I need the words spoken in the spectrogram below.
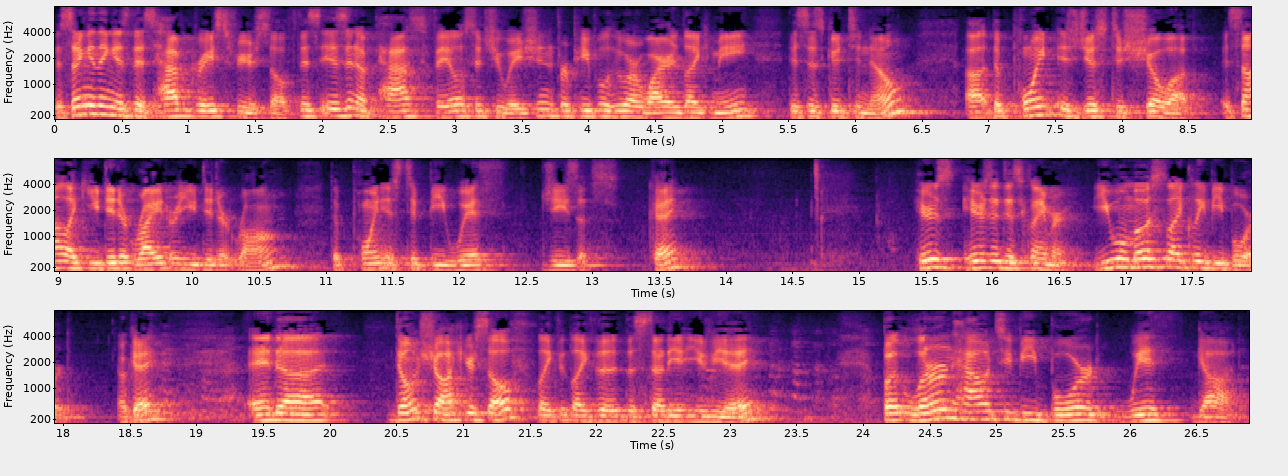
The second thing is this have grace for yourself. This isn't a pass fail situation for people who are wired like me. This is good to know. Uh, the point is just to show up. It's not like you did it right or you did it wrong. The point is to be with Jesus. Okay? Here's, here's a disclaimer you will most likely be bored. Okay? And uh, don't shock yourself like, like the, the study at UVA, but learn how to be bored with God.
